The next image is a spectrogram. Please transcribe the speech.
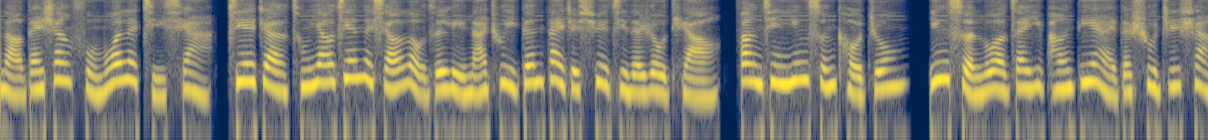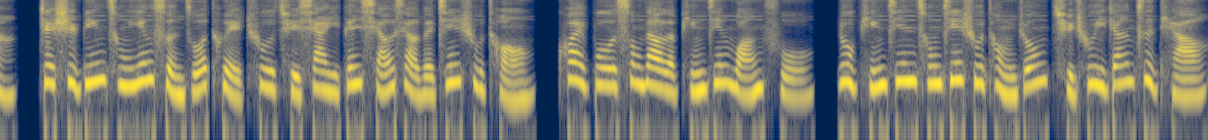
脑袋上抚摸了几下，接着从腰间的小篓子里拿出一根带着血迹的肉条，放进鹰隼口中。鹰隼落在一旁低矮的树枝上。这士兵从鹰隼左腿处取下一根小小的金属桶，快步送到了平津王府。陆平津从金属桶中取出一张字条，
